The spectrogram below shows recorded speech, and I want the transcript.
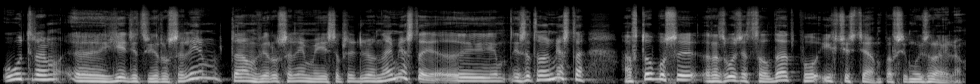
утром э, едет в Иерусалим, там в Иерусалиме есть определенное место, э, и из этого места автобусы развозят солдат по их частям, по всему Израилю.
